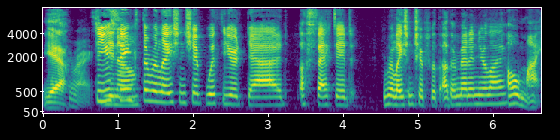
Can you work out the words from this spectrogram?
Yeah. Right. Do you, You know? think the relationship with your dad affected relationships with other men in your life? Oh my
